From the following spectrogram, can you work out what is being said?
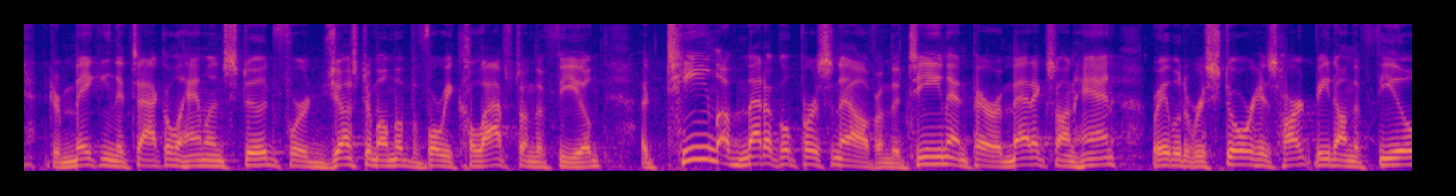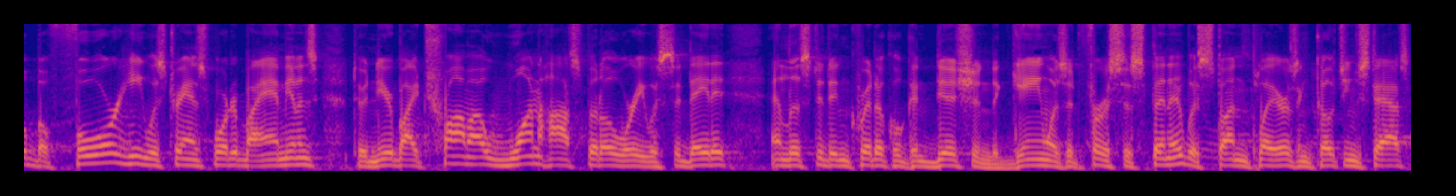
After making the tackle, Hamlin stood for just a moment before he collapsed on the field. A team of medical personnel from the team and paramedics on hand were able to restore his heartbeat on the field before he was transported by ambulance to a nearby trauma one hospital where he was sedated and listed in critical condition. The game was at first suspended with stunned players and coaching staffs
